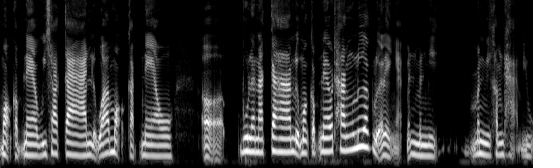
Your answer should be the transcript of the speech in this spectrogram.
เหมาะกับแนววิชาการหรือว่าเหมาะกับแนว เอ่อบูรณาการหรือเหมาะกับแนวทางเลือกหรืออะไรเงี้ยมันมันมีมันมีคำถามอยู่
